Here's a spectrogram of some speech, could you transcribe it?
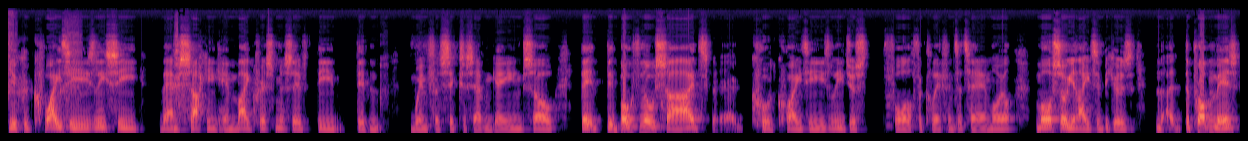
you could quite easily see them sacking him by Christmas if they didn't win for six or seven games. So they, they, both of those sides uh, could quite easily just fall off a cliff into turmoil. More so United because uh, the problem is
